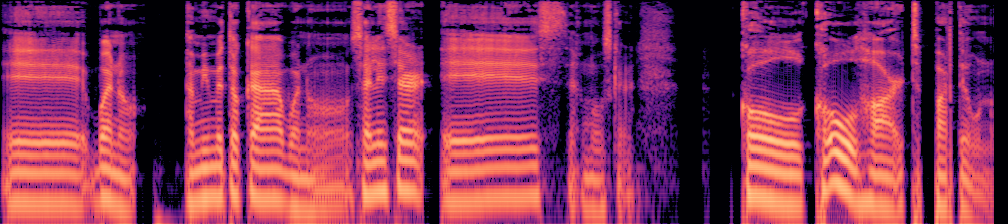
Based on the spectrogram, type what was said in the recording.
Eh, bueno, a mí me toca, bueno, Silencer es, déjame buscar. Cold, Cold Heart, parte 1.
